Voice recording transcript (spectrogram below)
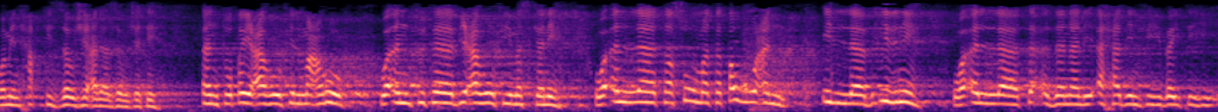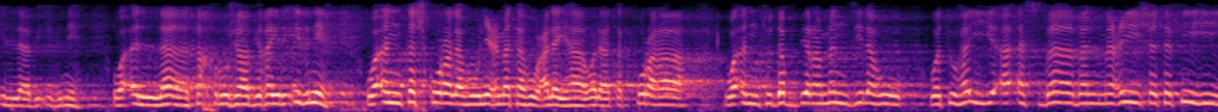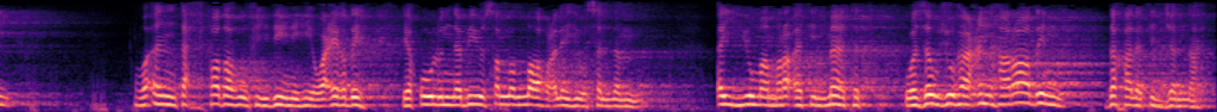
ومن حق الزوج على زوجته أن تطيعه في المعروف وأن تتابعه في مسكنه وأن لا تصوم تطوعا إلا بإذنه وأن لا تأذن لأحد في بيته إلا بإذنه وأن لا تخرج بغير إذنه وأن تشكر له نعمته عليها ولا تكفرها. وأن تدبر منزله وتهيئ أسباب المعيشة فيه وأن تحفظه في دينه وعرضه. يقول النبي صلى الله عليه وسلم أيما امرأة ماتت وزوجها عنها راض دخلت الجنة.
